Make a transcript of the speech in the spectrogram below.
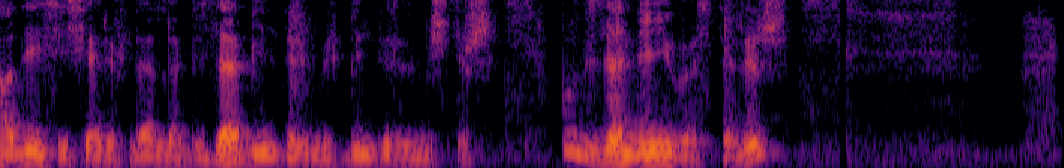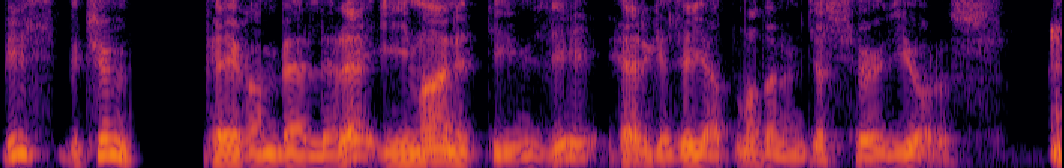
hadisi şeriflerle bize bildirilmiş, bildirilmiştir. Bu bize neyi gösterir? Biz bütün peygamberlere iman ettiğimizi her gece yatmadan önce söylüyoruz.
